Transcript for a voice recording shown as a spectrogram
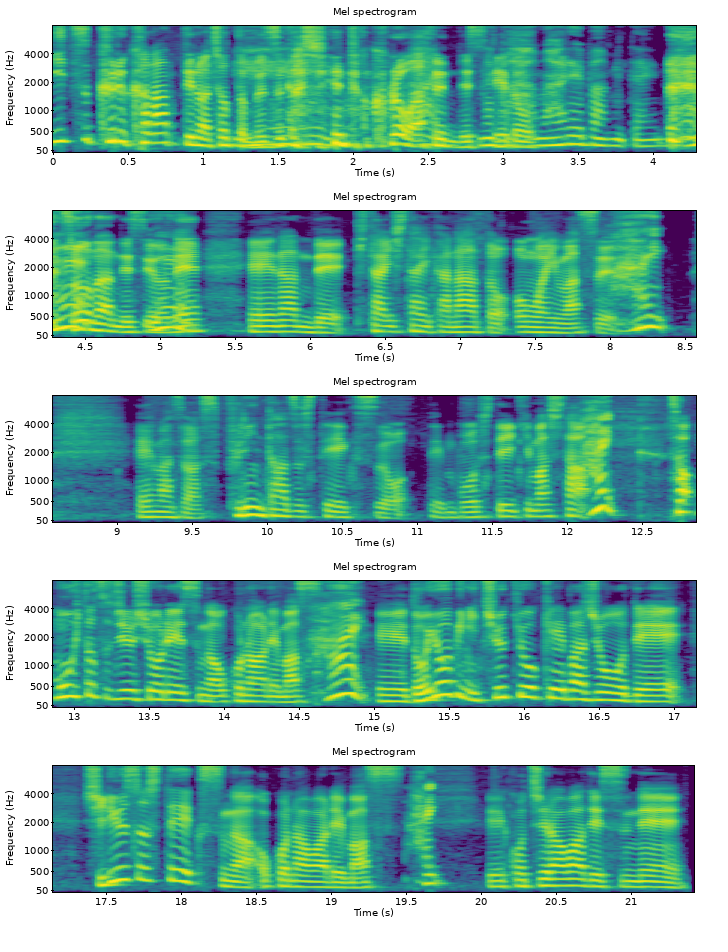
いつ来るかなっていうのはちょっと難しいところはあるんですけど、はい、なんかハマればみたいなね。そうなんですよね、えーなんで期待したいかなと思います、はいえーまずはスプリンターズステークスを展望していきました、はい。さあもう一つ重賞レースが行われます、はい。えー土曜日に中京競馬場でシリウスステークスが行われます。はい。えーこちらはですね、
